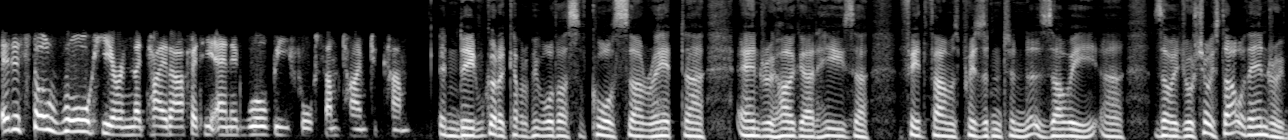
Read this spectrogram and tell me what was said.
it is still raw here in the Tairāwhiti and it will be for some time to come. Indeed. We've got a couple of people with us, of course. Uh, uh, Andrew Hoggard, he's uh, Fed Farmers President, and Zoe, uh, Zoe George. Shall we start with Andrew?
